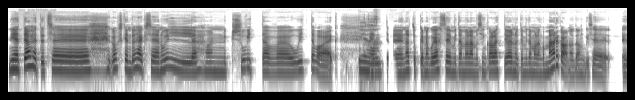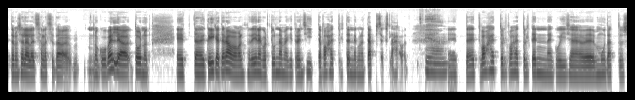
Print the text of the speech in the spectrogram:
nii et jah, et, et see kakskümmend üheksa ja null on üks huvitav, huvitav aeg yeah.. et natuke nagu jah, see, mida me oleme siin ka alati öelnud ja mida ma olen ka märganud, ongi see, et tänu sellele, et sa oled seda nagu välja toonud, et kõige teravamalt me teinekord tunnemegi transiite vahetult enne, kui nad täpseks lähevad yeah.. et, et vahetult, vahetult enne, kui see muudatus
